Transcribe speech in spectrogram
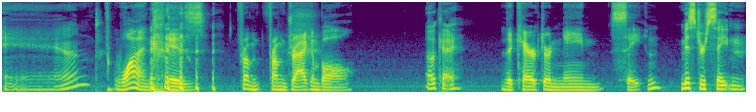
And One is from from Dragon Ball, okay the character named Satan, mr satan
